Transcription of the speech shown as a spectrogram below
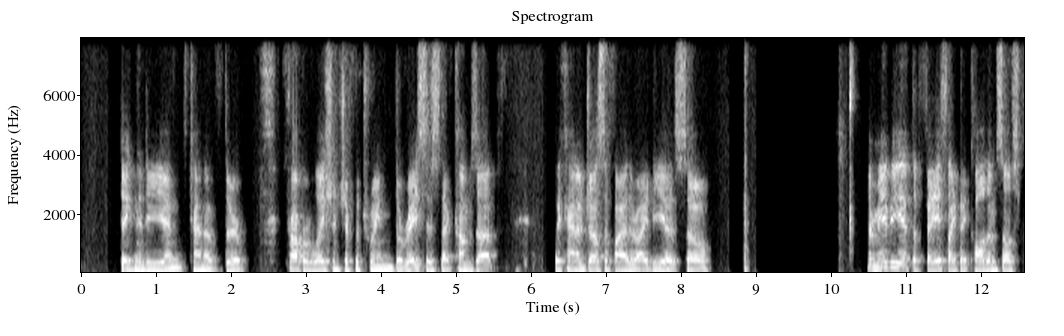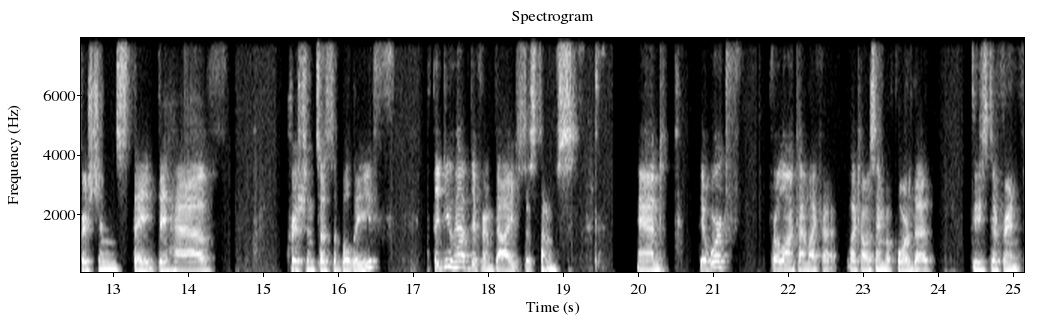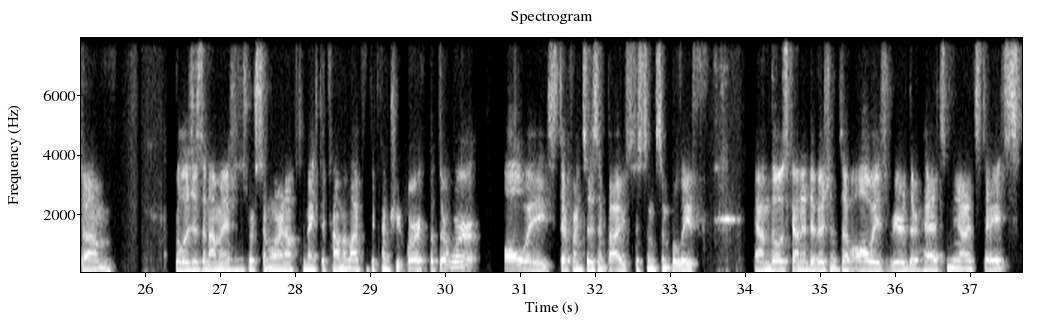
dignity and kind of their proper relationship between the races that comes up they kind of justify their ideas. So they're maybe at the face like they call themselves christians. They they have christian sets of belief. They do have different value systems. And it worked for a long time like I, like I was saying before that these different um, religious denominations were similar enough to make the common life of the country work but there were always differences in value systems and belief. And those kind of divisions have always reared their heads in the United States.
